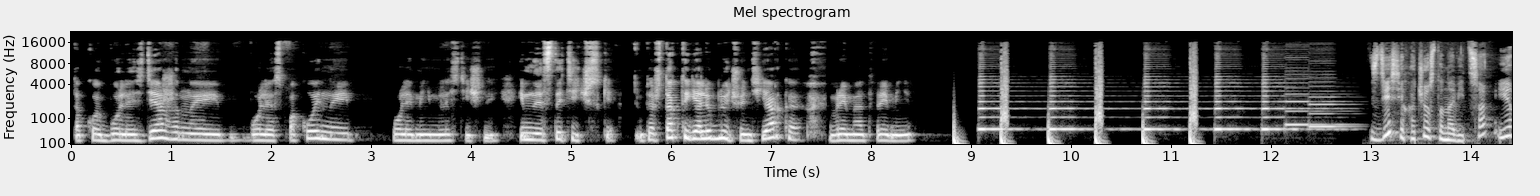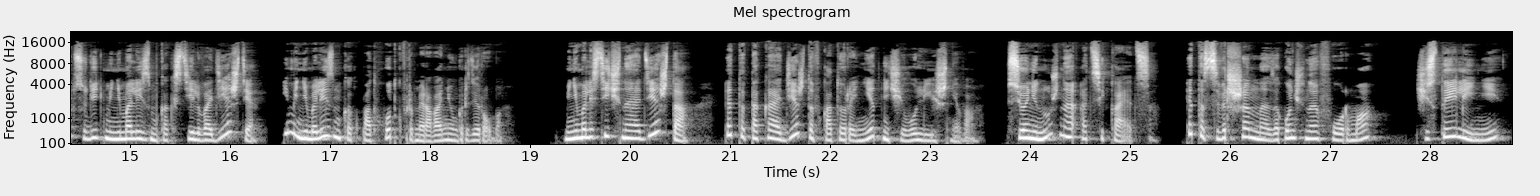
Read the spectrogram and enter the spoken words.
такой более сдержанный, более спокойный, более минималистичный, именно эстетически. Потому что так-то я люблю что-нибудь яркое время от времени. Здесь я хочу остановиться и обсудить минимализм как стиль в одежде и минимализм как подход к формированию гардероба. Минималистичная одежда – это такая одежда, в которой нет ничего лишнего. Все ненужное отсекается. Это совершенная законченная форма, чистые линии,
